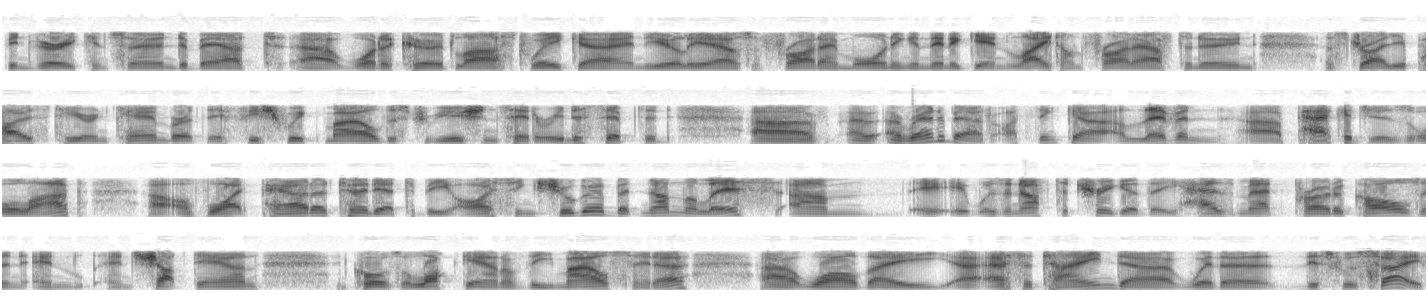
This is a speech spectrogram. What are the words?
been very concerned about uh, what occurred last week uh, in the early hours of Friday morning and then again late on Friday afternoon. Australia Post here in Canberra at their Fyshwick Mail Distribution Centre intercepted uh, around about, I think, uh, 11 uh, packages all up uh, of white powder. Turned out to be icing sugar, but nonetheless, um, it, was enough to trigger the hazmat protocols and, and, and shut down and cause a lockdown of the mail centre while they ascertained whether this was safe.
